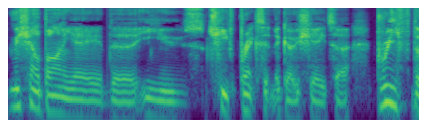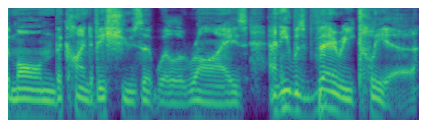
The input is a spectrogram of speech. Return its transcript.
Michel Barnier, the EU's chief Brexit negotiator, briefed them on the kind of issues that will arise. And he was very clear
